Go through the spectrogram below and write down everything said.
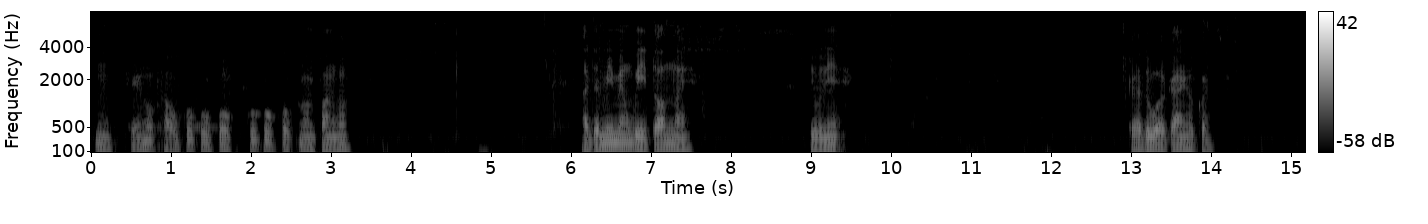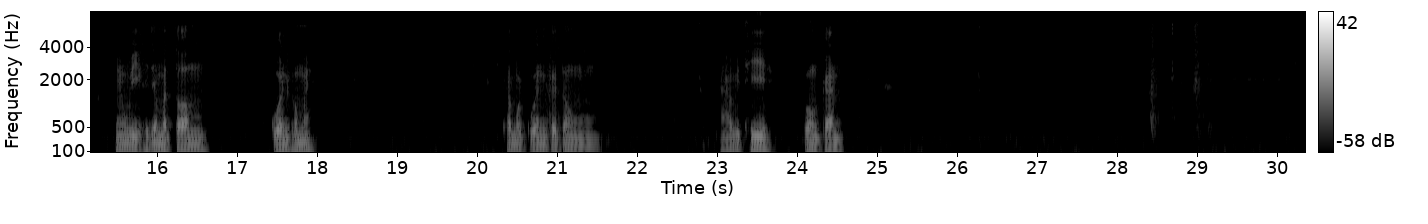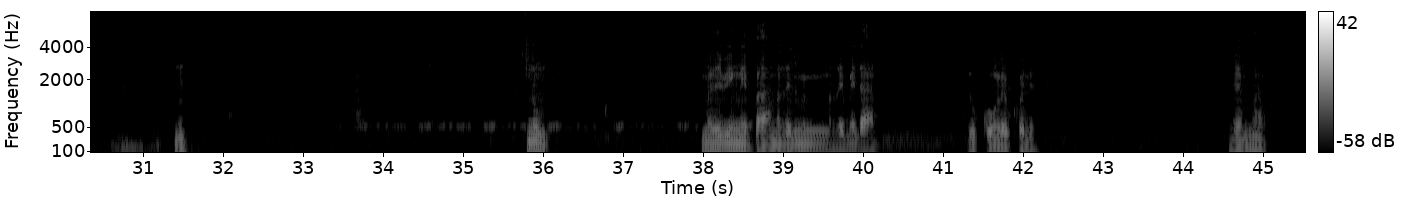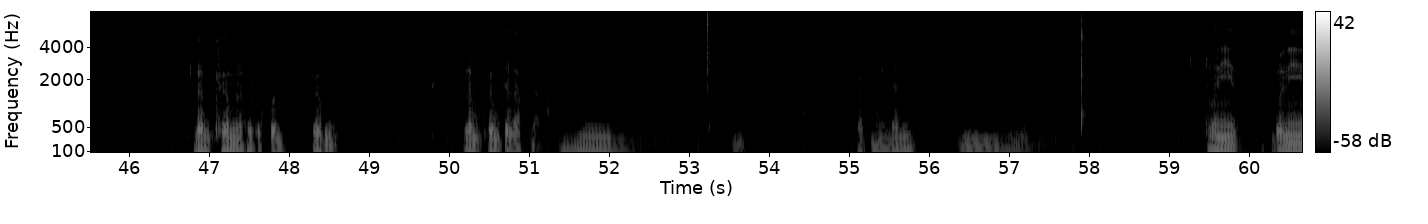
อืม เสียงนกเขากุกกุกกุกกุกกุกกุกนอนฟังเขาอาจจะมีแมงวีตอมหน่อย อยู่นี่ ก็ดูอาการเขาก่อน แมงวีเขาจะมาตอมกวนเขาไหม ถ้ามากวนก็ต้อง หาวิธีป้องกัน นุ่ม ไม่ได้วิ่งในป่ามันเลยมันเลยไม่ด้าน ดูกรงเล็บคนดิแหลมมาก เริ่มเคิมแล้วครับทุกคนเคิมเริ่มเคิมจะหลับละจับหน่อยได้ไหมอืมตัวนี้ ตัวนี้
